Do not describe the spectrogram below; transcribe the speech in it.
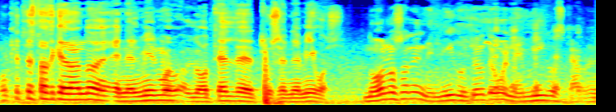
¿Por qué te estás quedando en el mismo hotel de tus enemigos? No, no son enemigos, yo no tengo enemigos, cabrón.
